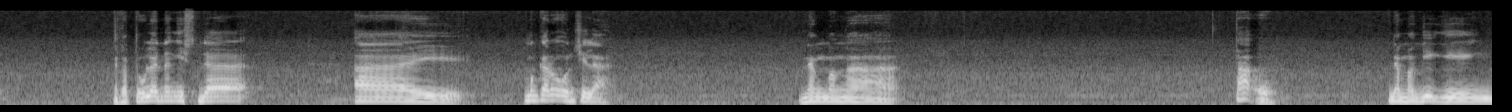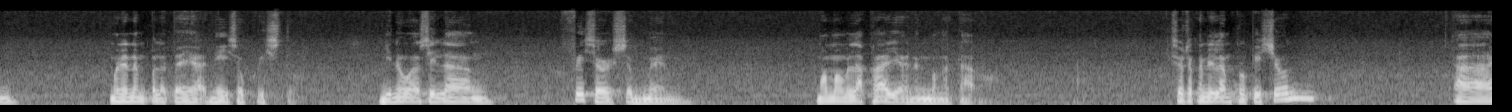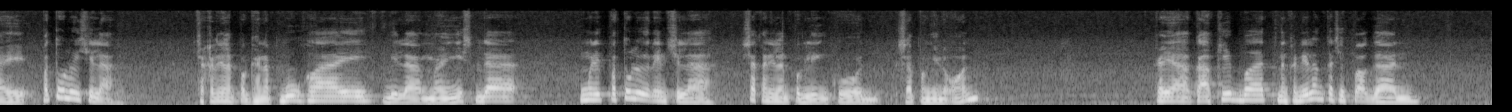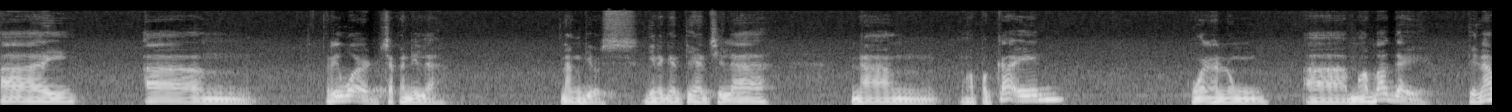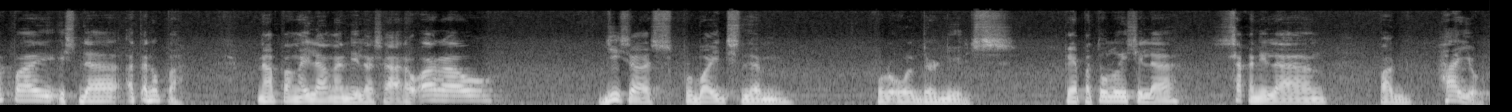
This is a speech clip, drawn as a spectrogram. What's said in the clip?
Nakatulad ng isda ay magkaroon sila ng mga tao na magiging mananampalataya ni Heso Kristo. Ginawa silang fishers of men, mamamalakaya ng mga tao. So sa kanilang profesyon ay patuloy sila sa kanilang paghanap buhay bilang mangingisda, ngunit patuloy rin sila sa kanilang paglingkod sa Panginoon. Kaya kaakibat ng kanilang kasipagan ay ang reward sa kanila ng Diyos. Ginagantihan sila ng mga pagkain, kung anong ah, mga bagay, tinapay, isda, at ano pa, na pangailangan nila sa araw-araw, Jesus provides them for all their needs. Kaya patuloy sila sa kanilang paghayo.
